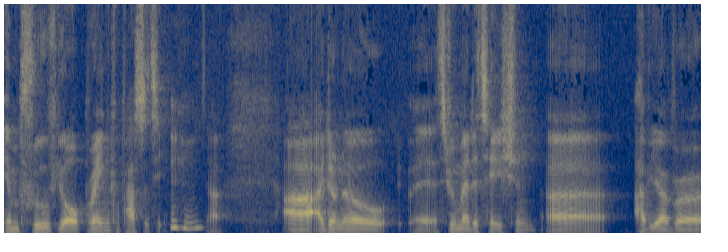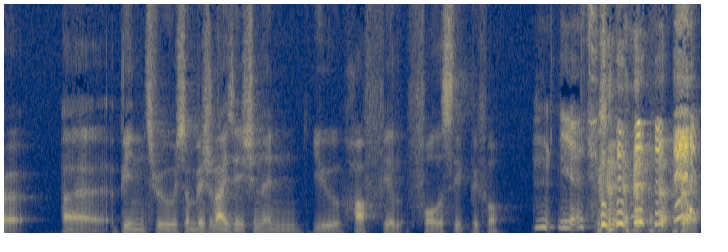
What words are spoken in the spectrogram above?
improve your brain capacity. Uh, uh, I don't know, uh, through meditation, uh, have you ever uh, been through some visualization and you half feel fall asleep before? yes.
